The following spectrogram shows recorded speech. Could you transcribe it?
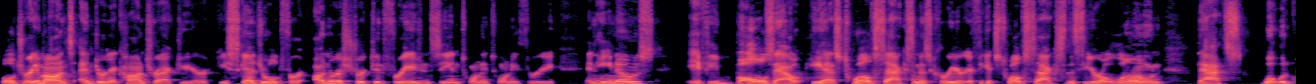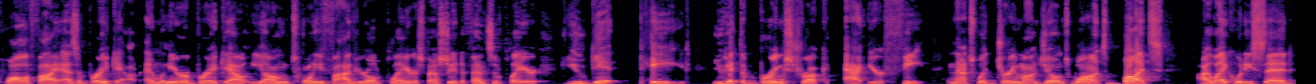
Well, Dre'Mont's entering a contract year. He's scheduled for unrestricted free agency in 2023, and he knows if he balls out, he has 12 sacks in his career. If he gets 12 sacks this year alone, that's what would qualify as a breakout. And when you're a breakout young 25 year old player, especially a defensive player, you get paid. You get the Brinks truck at your feet. And that's what Dre'Mont Jones wants. But I like what he said.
